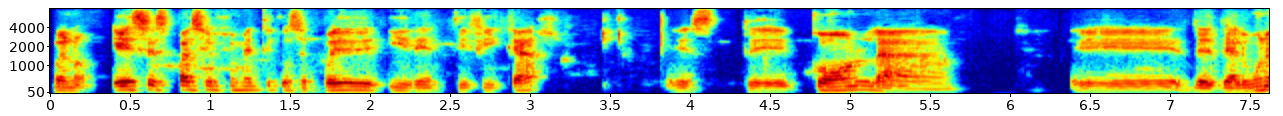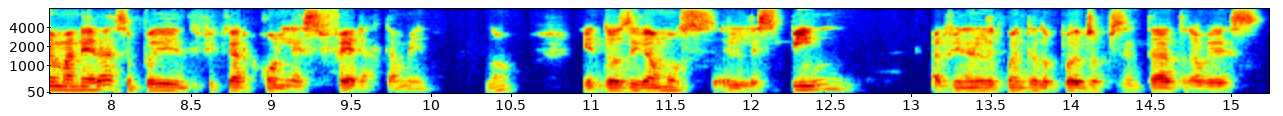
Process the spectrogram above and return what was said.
Bueno, ese espacio geométrico se puede identificar este, con la, eh, de, de alguna manera se puede identificar con la esfera también, ¿no? Y entonces, digamos, el spin, al final de cuentas, lo puedes representar a través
